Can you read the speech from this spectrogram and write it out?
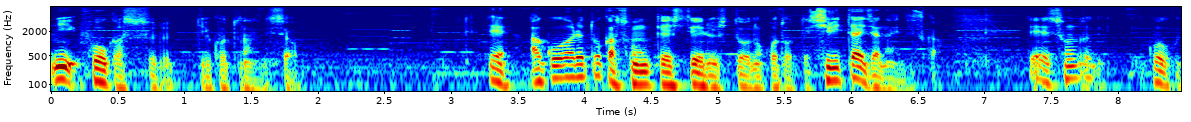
にフォーカスするっていうことなんですよ。で憧れとか尊敬している人のことって知りたいじゃないですか。でその時こう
